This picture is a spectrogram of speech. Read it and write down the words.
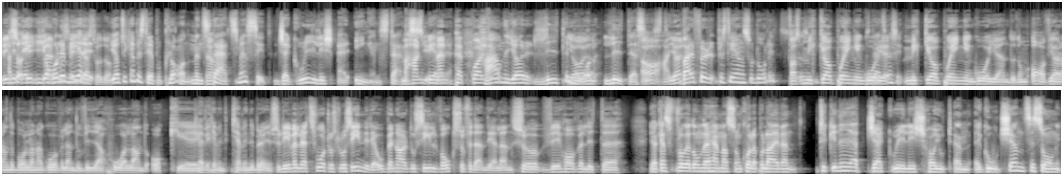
Alltså, jag håller med dig. Jag tycker han presterar på plan. Men statsmässigt, Jack Grealish är ingen statsspelare. Men han- men Pep Guardiola- Han gör lite Ja, mål, ja. lite assist. Ja, gör. Varför presterar han så dåligt? Fast mycket av, poängen går ju, mycket av poängen går ju ändå, de avgörande bollarna går väl ändå via Haaland och eh, Kevin. Kevin. Kevin, De Bruyne. Så det är väl rätt svårt att slå sig in i det. Och Bernardo Silva också för den delen. Så vi har väl lite... Jag kan fråga de där hemma som kollar på liven. Tycker ni att Jack Grealish har gjort en eh, godkänd säsong?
